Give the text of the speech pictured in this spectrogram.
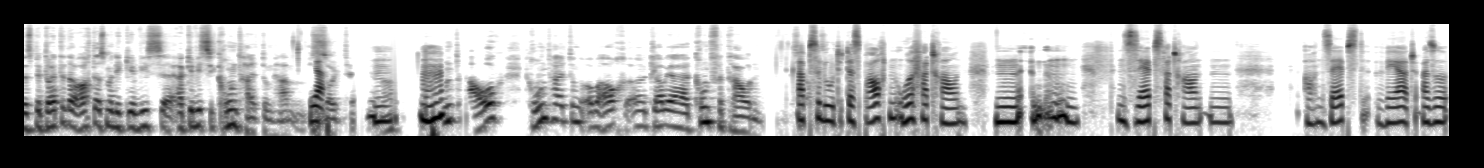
Das bedeutet aber auch, dass man die gewisse, eine gewisse Grundhaltung haben ja. sollte. Mhm. Ja. Mhm. Und auch Grundhaltung, aber auch, äh, glaube ich, ein Grundvertrauen. Absolut. Das braucht ein Urvertrauen, ein, ein, ein Selbstvertrauen, ein, auch ein Selbstwert. Also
